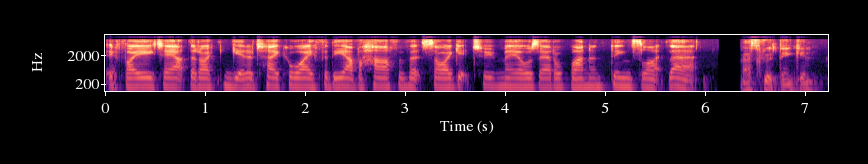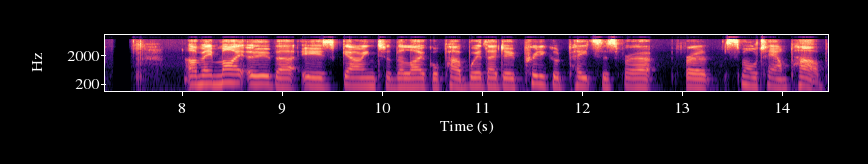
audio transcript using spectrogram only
if I eat out, that I can get a takeaway for the other half of it, so I get two meals out of one and things like that. That's good thinking. I mean, my Uber is going to the local pub where they do pretty good pizzas for a for a small town pub,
